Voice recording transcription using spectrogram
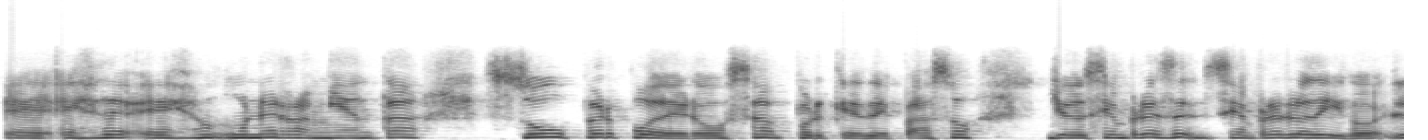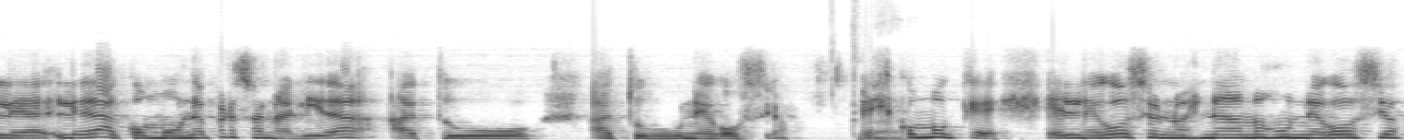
eh, es, es, una herramienta súper poderosa porque de paso, yo siempre, siempre lo digo, le, le, da como una personalidad a tu, a tu negocio. Es como que el negocio no es nada más un negocio,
